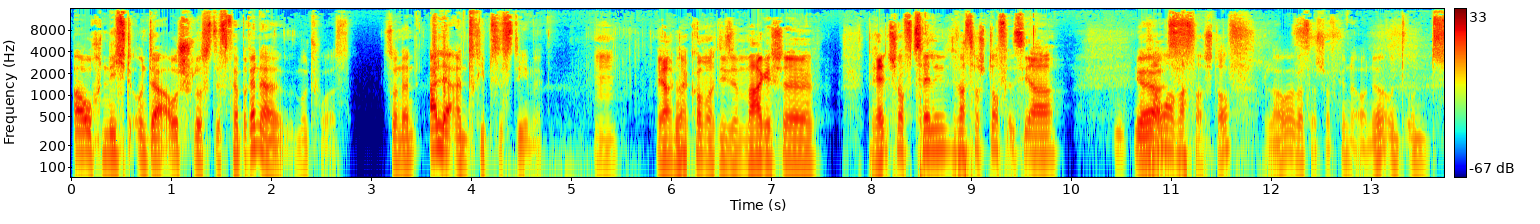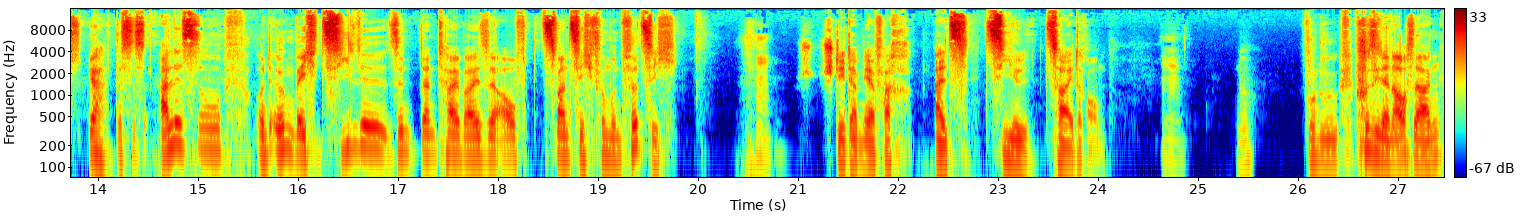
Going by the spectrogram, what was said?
auch nicht unter Ausschluss des Verbrennermotors, sondern alle Antriebssysteme. Mhm. Ja, und ne? da kommt auch diese magische Brennstoffzelle. Wasserstoff ist ja ja, blauer Wasserstoff. Blauer Wasserstoff, genau, ne? Und, und ja, das ist alles so, und irgendwelche Ziele sind dann teilweise auf 2045 hm. steht da mehrfach als Zielzeitraum. Hm. Ne? Wo du, wo sie dann auch sagen,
